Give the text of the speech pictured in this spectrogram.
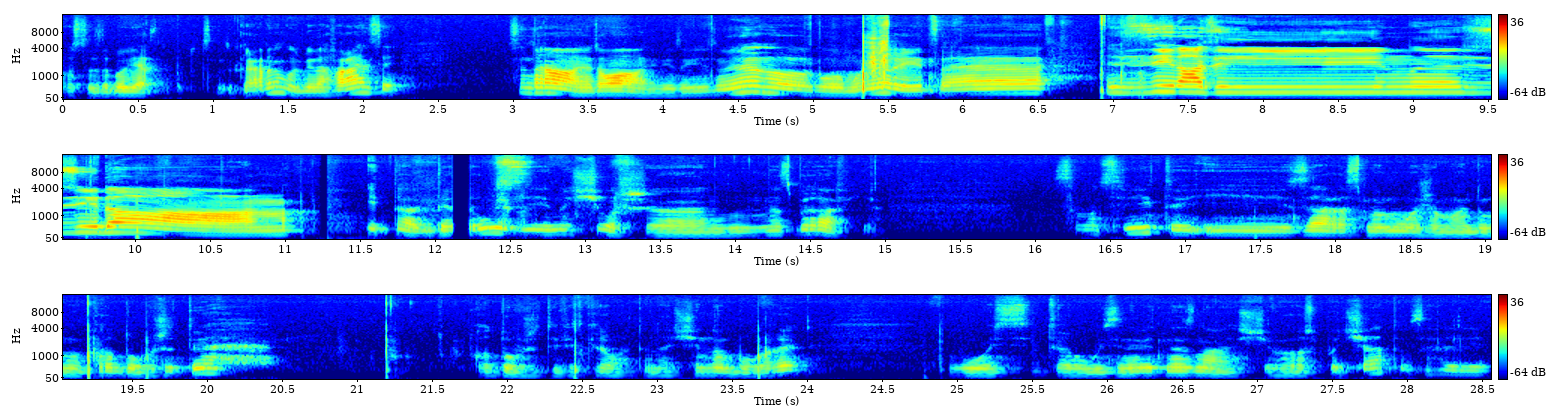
Просто зобов'язаний подивитися на цю картинку. Збірна Франції. Центральний товар від різного мирі це Зінадін Зідан. І так, друзі, ну що ж, е, назбирав я самоцвіти і зараз ми можемо, я думаю, продовжити. Продовжити відкривати наші набори. Ось, друзі, навіть не знаю, з чого розпочати взагалі.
